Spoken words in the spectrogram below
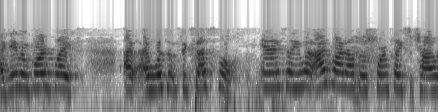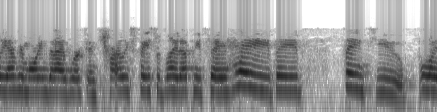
I gave him cornflakes. I, I wasn't successful. And I tell you what, I brought out those cornflakes to Charlie every morning that I worked, and Charlie's face would light up, and he'd say, hey, babe, thank you. Boy,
